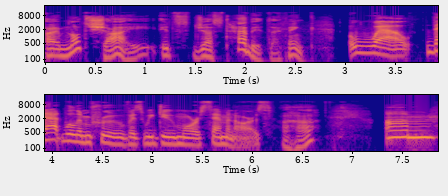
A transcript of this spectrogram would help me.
I'm not shy. It's just habit, I think. Well, that will improve as we do more seminars. Uh-huh. Um,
